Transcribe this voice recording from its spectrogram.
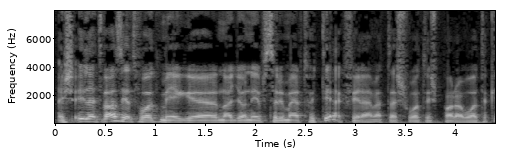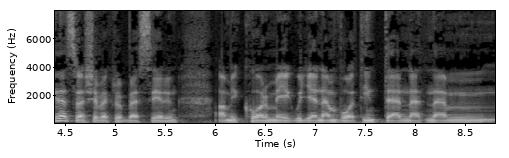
És illetve azért volt még nagyon népszerű, mert hogy tényleg félelmetes volt és para volt. A 90-es évekről beszélünk, amikor még ugye nem volt internet, nem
